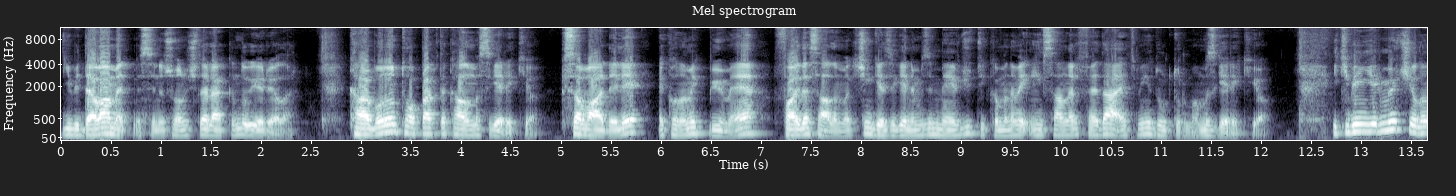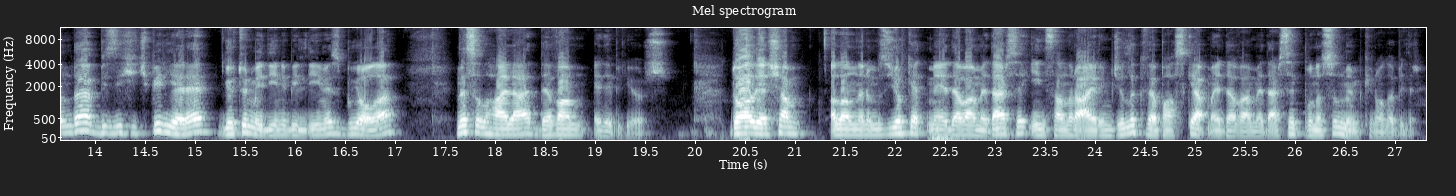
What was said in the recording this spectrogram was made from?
gibi devam etmesini sonuçları hakkında uyarıyorlar. Karbonun toprakta kalması gerekiyor. Kısa vadeli ekonomik büyümeye fayda sağlamak için gezegenimizin mevcut yıkımını ve insanları feda etmeyi durdurmamız gerekiyor. 2023 yılında bizi hiçbir yere götürmediğini bildiğimiz bu yola nasıl hala devam edebiliyoruz? Doğal yaşam alanlarımızı yok etmeye devam edersek, insanlara ayrımcılık ve baskı yapmaya devam edersek bu nasıl mümkün olabilir?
